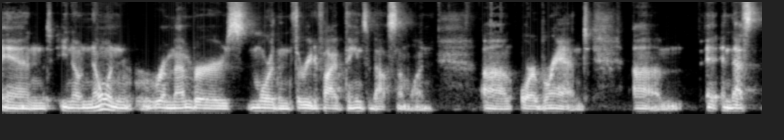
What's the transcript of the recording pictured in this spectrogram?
And you know no one remembers more than three to five things about someone um, or a brand. Um, and, and, that's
